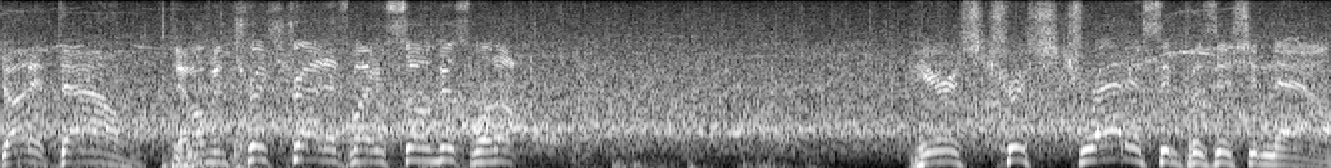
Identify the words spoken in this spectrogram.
Shut it down. Gentlemen, Trish Stratus might have sewn this one up. Here's Trish Stratus in position now.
